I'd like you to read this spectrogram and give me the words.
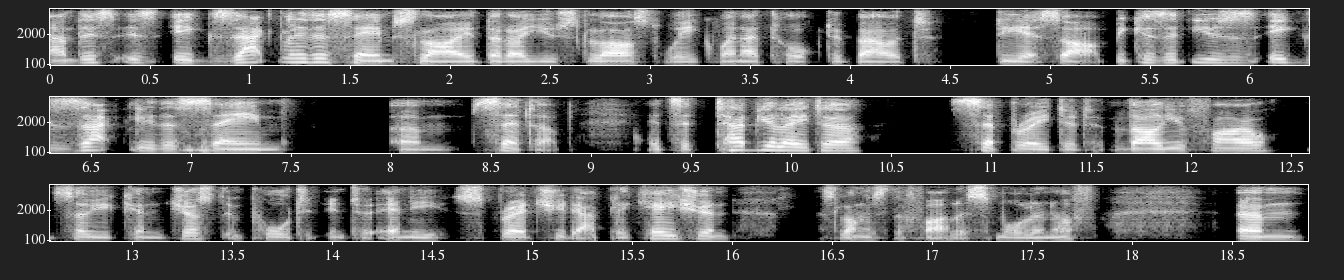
And this is exactly the same slide that I used last week when I talked about DSR, because it uses exactly the same um, setup. It's a tabulator separated value file, so you can just import it into any spreadsheet application, as long as the file is small enough. Um,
